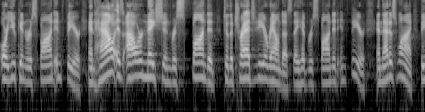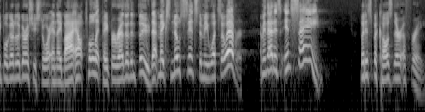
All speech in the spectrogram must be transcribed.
or you can respond in fear. And how has our nation responded to the tragedy around us? They have responded in fear. And that is why people go to the grocery store and they buy out toilet paper rather than food. That makes no sense to me whatsoever. I mean, that is insane. But it's because they're afraid.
